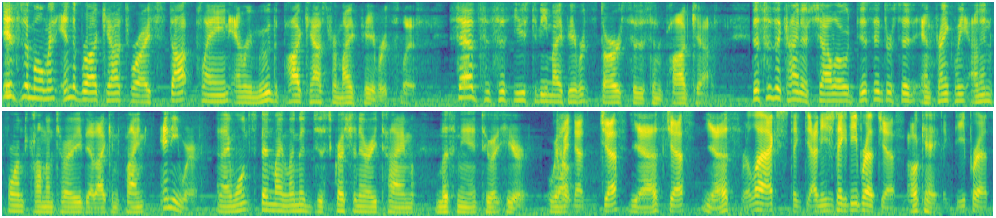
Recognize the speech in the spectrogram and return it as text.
It's the moment in the broadcast where I stop playing and remove the podcast from my favorites list. Sad since this used to be my favorite Star Citizen podcast. This is the kind of shallow, disinterested, and frankly uninformed commentary that I can find anywhere, and I won't spend my limited discretionary time listening to it here. Well, Wait, now, Jeff. yes. Jeff, Yes. relax. Take. I need you to take a deep breath, Jeff. Okay. Take a deep breath.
